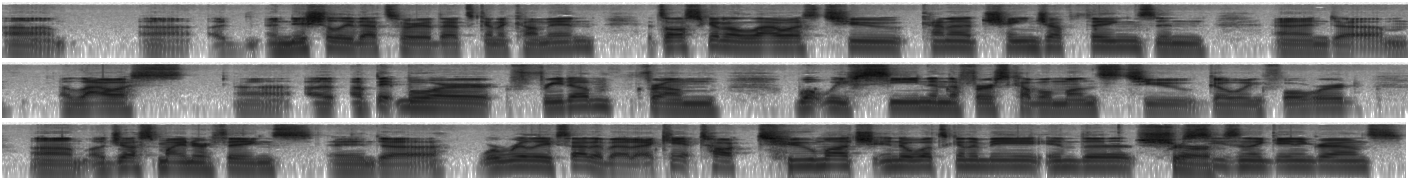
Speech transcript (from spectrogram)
um, uh, initially that's where that's going to come in. It's also going to allow us to kind of change up things and and um, allow us uh, a, a, bit more freedom from what we've seen in the first couple months to going forward. um, adjust minor things, and uh, we're really excited about it. I can't talk too much into what's going to be in the Sure. season of Gaining Grounds,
